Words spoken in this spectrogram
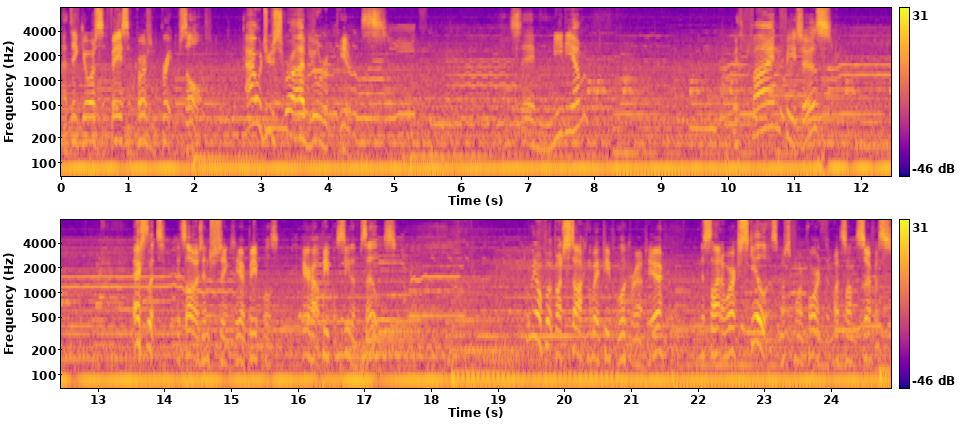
I think yours is a face of person with great resolve. How would you describe your appearance? Say medium? With fine features. Excellent. It's always interesting to hear people's hear how people see themselves. We don't put much stock in the way people look around here. In this line of work, skill is much more important than what's on the surface.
